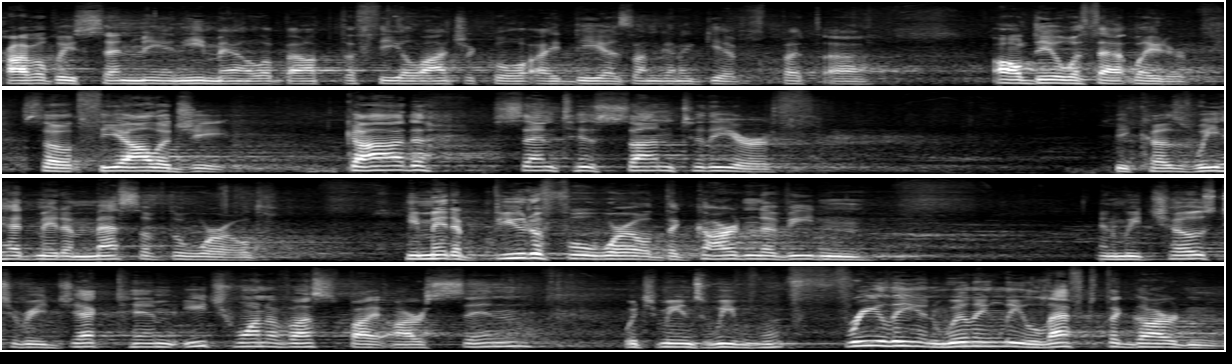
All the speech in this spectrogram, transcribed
probably send me an email about the theological ideas I'm going to give. But uh, I'll deal with that later. So, theology God sent his son to the earth because we had made a mess of the world. He made a beautiful world, the Garden of Eden, and we chose to reject him, each one of us, by our sin, which means we freely and willingly left the garden.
